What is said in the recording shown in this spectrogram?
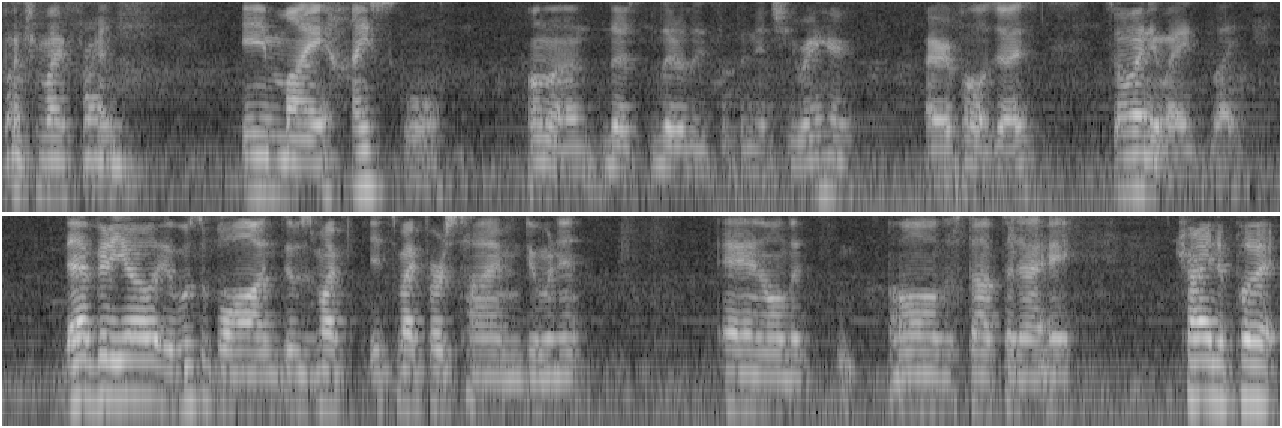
bunch of my friends in my high school. Hold on, there's literally something itchy right here. I apologize. So anyway, like that video, it was a vlog. It was my it's my first time doing it, and all the all the stuff that I trying to put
